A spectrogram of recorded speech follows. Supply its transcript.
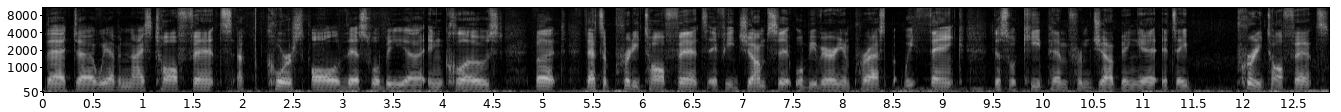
that uh, we have a nice tall fence. Of course, all of this will be uh, enclosed, but that's a pretty tall fence. If he jumps it, we'll be very impressed, but we think this will keep him from jumping it. It's a pretty tall fence.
